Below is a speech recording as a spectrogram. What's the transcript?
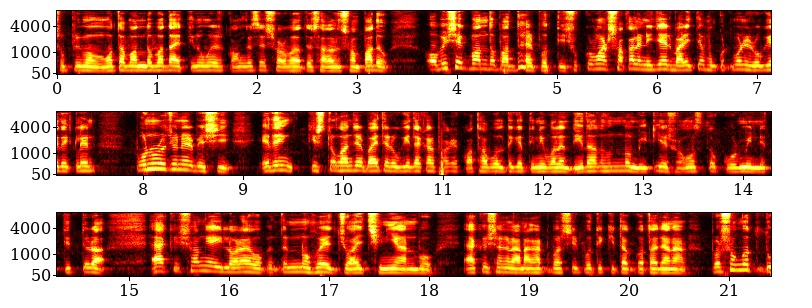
সুপ্রিমো মমতা বন্দ্যোপাধ্যায় তৃণমূলের কংগ্রেসের সর্বভারতীয় সাধারণ সম্পাদক অভিষেক বন্দ্যোপাধ্যায়ের প্রতি। শুক্রবার সকালে নিজের বাড়িতে মুকুটমণি রোগী দেখলেন পনেরো জনের বেশি। এদিন কৃষ্ণগঞ্জের বাড়িতে রোগী দেখার ফাঁকে কথা বলতে গিয়ে তিনি বলেন, দ্বিধাদ্বন্দ্ব মিটিয়ে সমস্ত কর্মী নেতৃত্বরা একই সঙ্গে এই লড়াই অবতীর্ণ হয়ে জয় ছিনিয়ে আনব। একই সঙ্গে রানাঘাটবাসীর প্রতি কৃতজ্ঞতা জানান। প্রসঙ্গত দু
